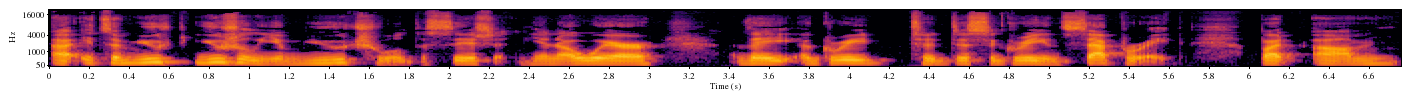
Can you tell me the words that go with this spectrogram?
uh, it's a mut- usually a mutual decision you know where they agreed to disagree and separate. But um,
